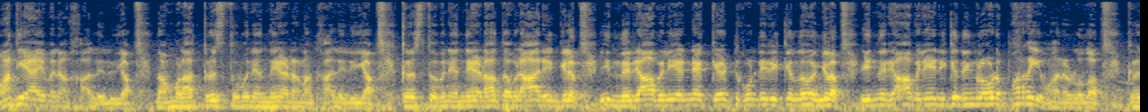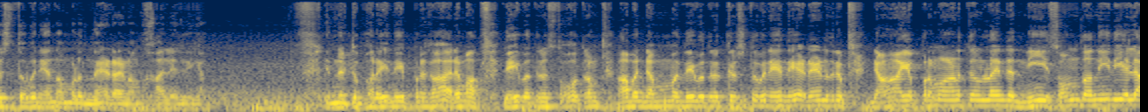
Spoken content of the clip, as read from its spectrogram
മതിയായവനാ. ഹാലലുയ നമ്മൾ ആ ക്രിസ്തുവിനെ നേടണം. ഹാലലുയ ക്രിസ്തുവിനെ നേടാത്തവരാരെങ്കിലും ഇന്ന് രാവിലെ എന്നെ കേട്ടുകൊണ്ടിരിക്കുന്നുവെങ്കിലും ഇന്ന് രാവിലെ എനിക്ക് നിങ്ങളോട് പറയുവാനുള്ളത് ക്രിസ്തുവിനെ നമ്മൾ നേടണം. ഹാലലുയ എന്നിട്ട് പറയുന്ന ഈ പ്രകാരമാ ദൈവത്തിന് സ്തോത്രം. അവന്റെ അമ്മ ദൈവത്തിന് ക്രിസ്തുവിനെ നേടേണ്ടതിനും ന്യായപ്രമാണത്തിനുള്ള എന്റെ നീ സ്വന്തം നീതിയല്ല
